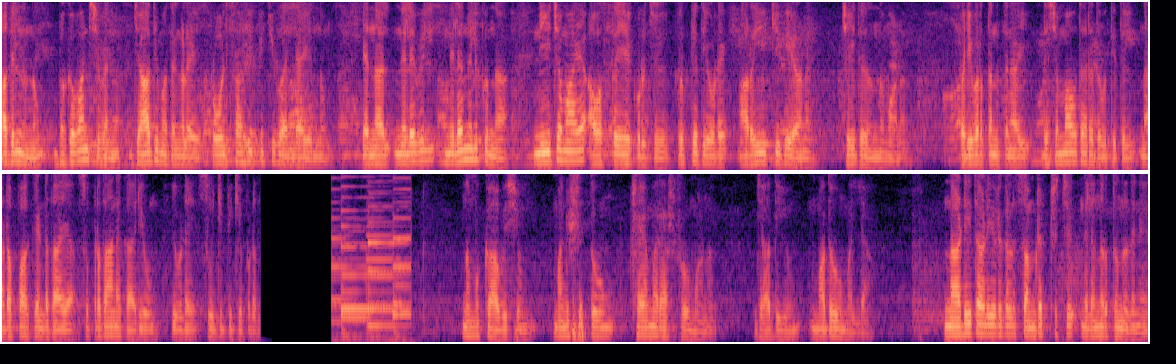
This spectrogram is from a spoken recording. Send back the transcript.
അതിൽ നിന്നും ഭഗവാൻ ശിവൻ ജാതിമതങ്ങളെ പ്രോത്സാഹിപ്പിക്കുകയല്ല എന്നും എന്നാൽ നിലവിൽ നിലനിൽക്കുന്ന നീചമായ അവസ്ഥയെക്കുറിച്ച് കൃത്യതയോടെ അറിയിക്കുകയാണ് ചെയ്തതെന്നുമാണ്. പരിവർത്തനത്തിനായി ദശമാവതാര ദൗത്യത്തിൽ നടപ്പാക്കേണ്ടതായ സുപ്രധാന കാര്യവും ഇവിടെ സൂചിപ്പിക്കപ്പെടുന്നു. നമുക്കാവശ്യം മനുഷ്യത്വവും ക്ഷേമരാഷ്ട്രവുമാണ്. ജാതിയും മതവുമല്ല. നാഡീതാളിയലുകൾ സംരക്ഷിച്ച് നിലനിർത്തുന്നതിന്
